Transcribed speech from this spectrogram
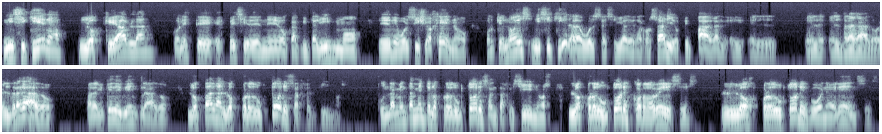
ni siquiera los que hablan con esta especie de neocapitalismo eh, de bolsillo ajeno, porque no es ni siquiera la Bolsa de Cereales de Rosario que paga el, el dragado. El dragado, para que quede bien claro, lo pagan los productores argentinos, fundamentalmente los productores santafesinos, los productores cordobeses, los productores bonaerenses.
